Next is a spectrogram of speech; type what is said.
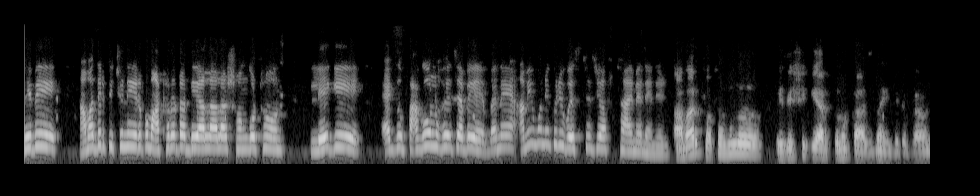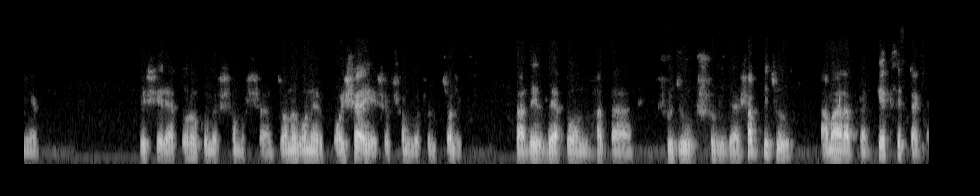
ভেবে আমাদের পিছনে এরকম আঠারোটা দেয়ালালা সংগঠন লেগে একদম পাগল হয়ে যাবে। মানে আমি মনে করি wastage of time and energy আমার কথা হলো এদেশে কি আর কোনো কাজ নাই যেটা ব্রাউনিয়ার দেশের এত রকমের সমস্যা, জনগণের পয়সায় এসব সংগঠন চলে। তাদের বেতন, ভাতা, সুযোগ, সুবিধা, সবকিছু আমার আপনার ট্যাক্সের টাকা।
